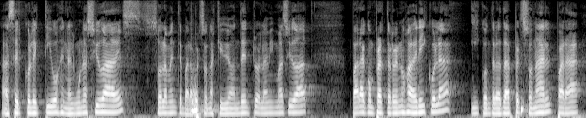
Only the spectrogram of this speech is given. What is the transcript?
hacer colectivos en algunas ciudades, solamente para personas que vivan dentro de la misma ciudad, para comprar terrenos agrícolas y contratar personal para,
